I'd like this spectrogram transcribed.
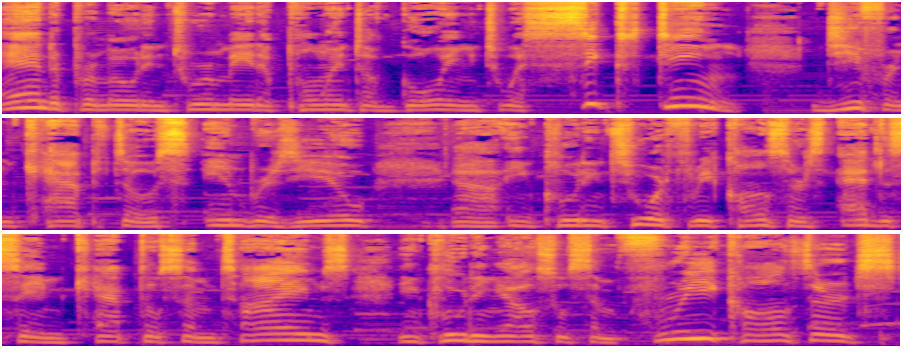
and the promoting tour made a point of going to a 16 different capitals in Brazil, uh, including two or three concerts concerts at the same capital sometimes, including also some free concerts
